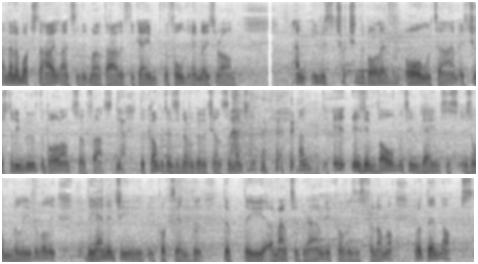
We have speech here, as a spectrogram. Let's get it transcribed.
And then I watched the highlights of the, well, the highlights, the game, the full game later on. and he was touching the ball every, all the time. It's just that he moved the ball on so fast. Yeah. The commentators never got a chance to mention it. and his involvement in games is, is unbelievable. He, the energy he puts in, the, the the amount of ground he covers is phenomenal. But they're not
